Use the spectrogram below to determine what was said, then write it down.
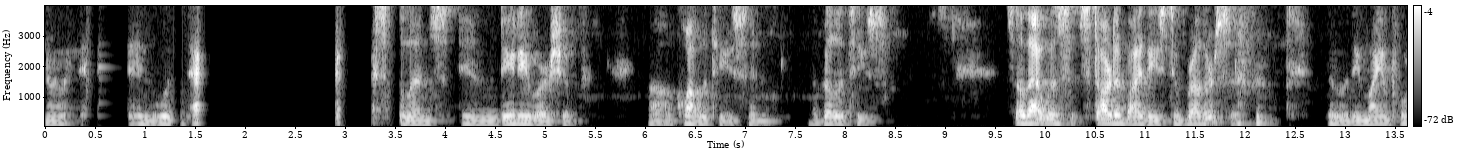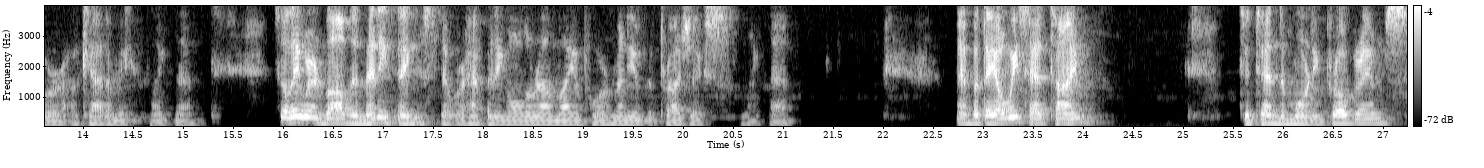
you know, in, with excellence in deity worship uh, qualities and abilities. So that was started by these two brothers, the Mayapur Academy, like that. So they were involved in many things that were happening all around Mayapur, many of the projects like that. And, but they always had time to attend the morning programs,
